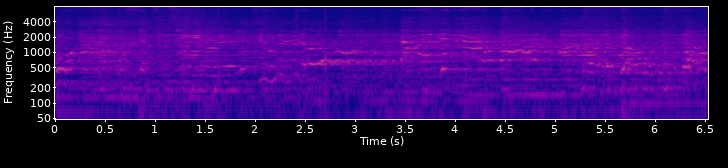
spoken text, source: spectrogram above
go, go,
